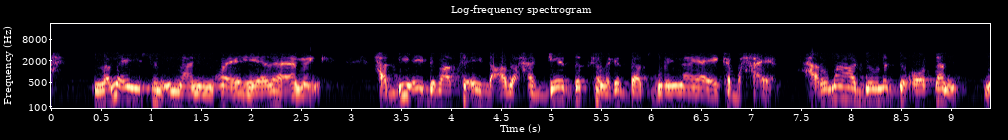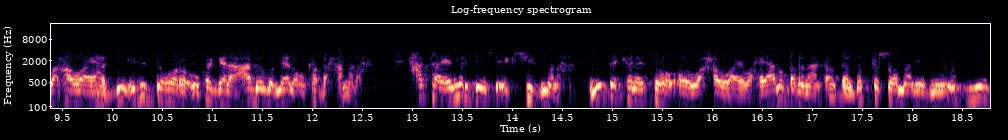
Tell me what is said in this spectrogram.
ah lama aysan imaanin muxuu ahay hay'adaha ammaanka. Haddii ay dhibaato ay dhacdo xaggee dadka laga daadguraynaya ay ka baxayaan. Xarumaha dawladda oo dhan waxa waaye haddii iridda hore uu ka gala cadowga meel uu ka baxa ma xataa emergency exceed ma laha. Midda kaleeto waxa waaye waxyaabo badanaa qaldan dadka soomaaliyeed way ogyihiin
